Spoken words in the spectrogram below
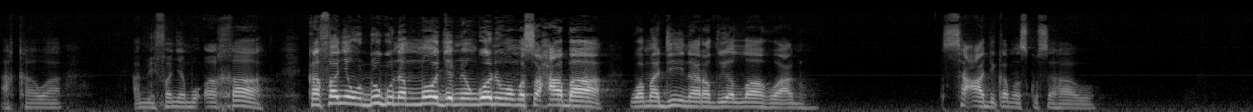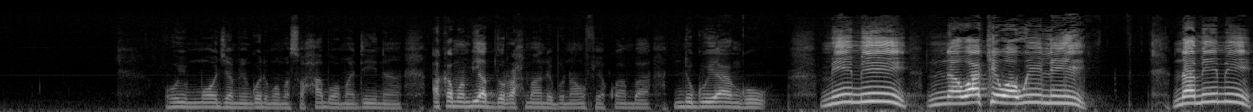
akawa amefanya muakha kafanya udugu na mmoja miongoni mwa masahaba wa madina radiallahu anhu. Saadi kama sikusahau. Huyu mmoja miongoni mwa masahaba wa madina akamwambia abdurahman bnu ya kwamba ndugu yangu mimi na wake wawili. Na mimi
